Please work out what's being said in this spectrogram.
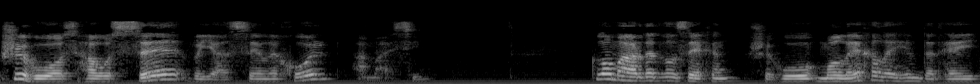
Shehu os haose veyase amasim. Klomar, dat wil zeggen, Shehu molech alehem, dat hij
